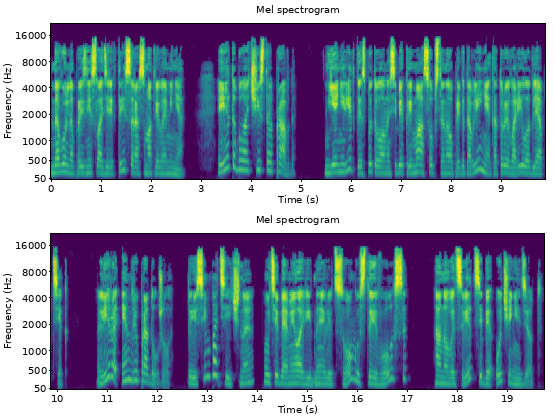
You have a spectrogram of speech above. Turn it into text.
довольно произнесла директриса, рассматривая меня. И это была чистая правда. Я нередко испытывала на себе крема собственного приготовления, которые варила для аптек. Лира Эндрю продолжила. «Ты симпатичная, у тебя миловидное лицо, густые волосы, а новый цвет тебе очень идет.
